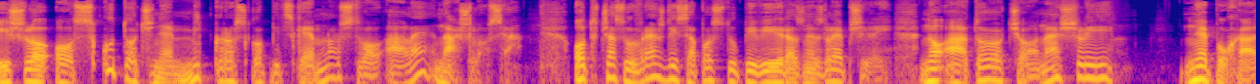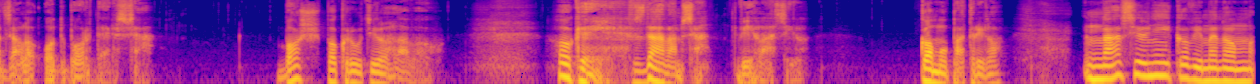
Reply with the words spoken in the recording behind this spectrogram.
Išlo o skutočne mikroskopické množstvo, ale našlo sa. Od času vraždy sa postupy výrazne zlepšili. No a to, čo našli, nepochádzalo od Bordersa. Bož pokrútil hlavou. OK, vzdávam sa, vyhlásil. Komu patrilo? Násilníkovi menom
